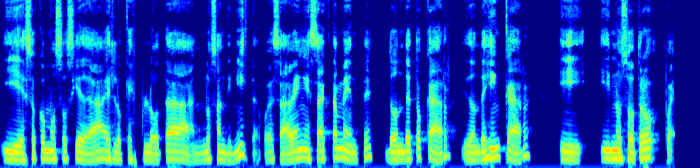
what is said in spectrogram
Y eso como sociedad es lo que explota los sandinistas, pues saben exactamente dónde tocar y dónde hincar y, y nosotros, pues,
